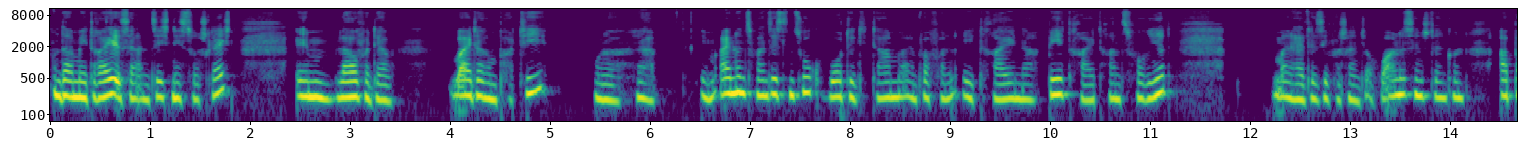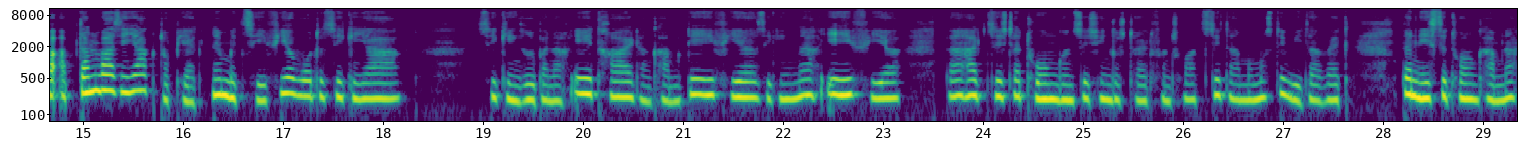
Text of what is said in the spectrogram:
Und Dame E3 ist ja an sich nicht so schlecht, im Laufe der weiteren Partie oder ja, im 21. Zug wurde die Dame einfach von E3 nach B3 transferiert. Man hätte sie wahrscheinlich auch woanders hinstellen können. Aber ab dann war sie Jagdobjekt. Ne? Mit C4 wurde sie gejagt. Sie ging rüber nach E3, dann kam D4, sie ging nach E4, da hat sich der Turm günstig hingestellt von Schwarz, die Dame musste wieder weg. Der nächste Turm kam nach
